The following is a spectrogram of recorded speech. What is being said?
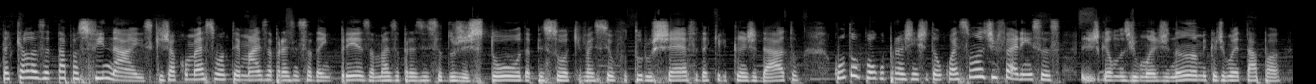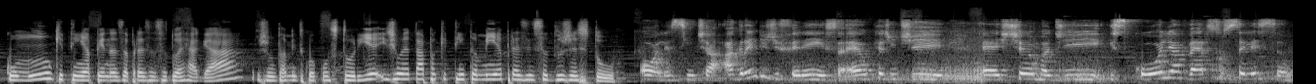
daquelas etapas finais, que já começam a ter mais a presença da empresa, mais a presença do gestor, da pessoa que vai ser o futuro chefe daquele candidato. Conta um pouco pra gente, então, quais são as diferenças, digamos, de uma dinâmica, de uma etapa comum, que tem apenas a presença do RH, juntamente com a consultoria, e de uma etapa que tem também a presença do gestor. Olha, Cintia, a grande diferença é o que a gente é, chama de escolha versus versus seleção.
